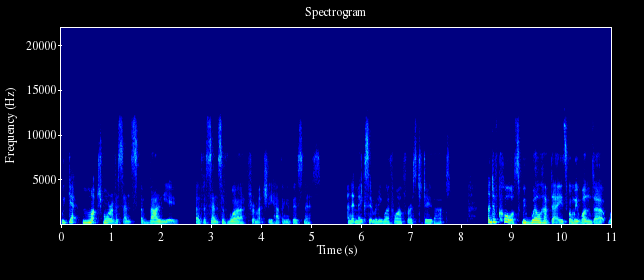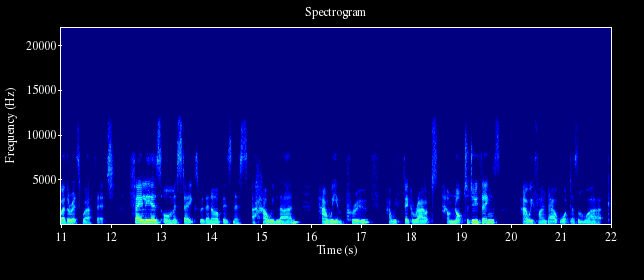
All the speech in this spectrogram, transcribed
we get much more of a sense of value, of a sense of worth from actually having a business. And it makes it really worthwhile for us to do that. And of course, we will have days when we wonder whether it's worth it. Failures or mistakes within our business are how we learn, how we improve, how we figure out how not to do things, how we find out what doesn't work.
